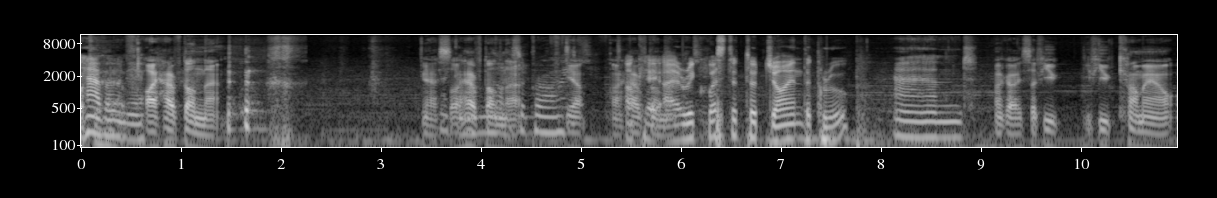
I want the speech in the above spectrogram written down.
But have, have. haven't you? I have done that. Yes, I Okay, have I'm done that. Surprised. Yeah, I have okay. I that. requested to join the group. And Okay, so if you if you come out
